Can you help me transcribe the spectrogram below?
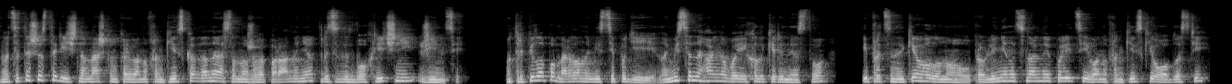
26-річна мешканка Івано-Франківська нанесла ножове поранення 32-річній жінці. Потерпіла померла на місці події. На місце негайно виїхали керівництво і працівники головного управління Національної поліції Івано-Франківської області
